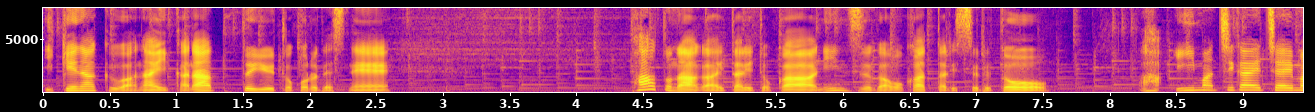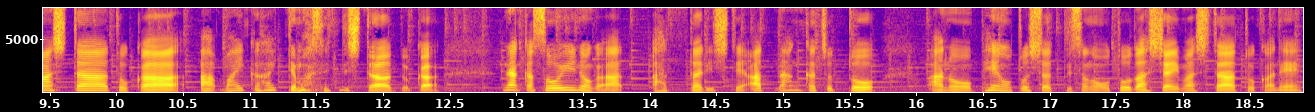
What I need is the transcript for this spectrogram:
いけなくはないかなというところですね。パートナーがいたりとか、人数が多かったりすると、あ、言い間違えちゃいましたとか、あ、マイク入ってませんでしたとか、なんかそういうのがあったりして、あ、なんかちょっと、あの、ペン落としちゃってその音を出しちゃいましたとかね、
